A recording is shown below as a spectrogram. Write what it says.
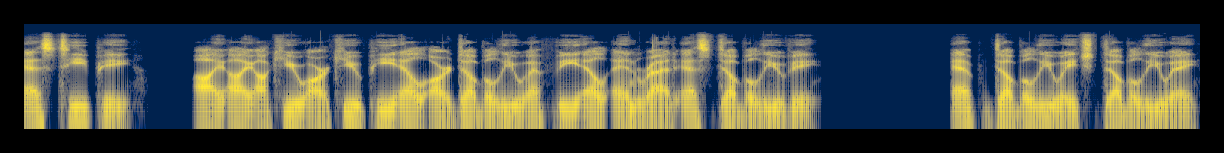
STP, IIOQRQPLRWFVLN RAD SWV. FWHWA,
